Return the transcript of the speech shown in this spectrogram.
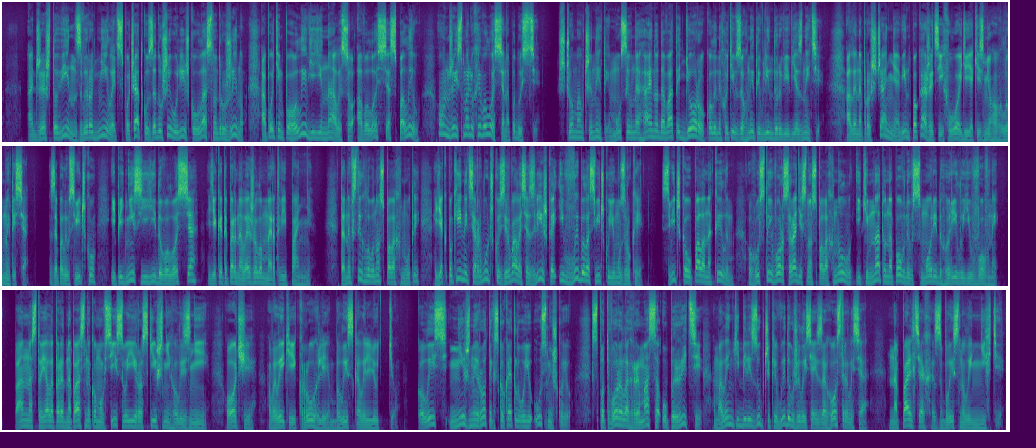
Адже ж то він, звироднілець, спочатку задушив у ліжку власну дружину, а потім поголив її налисо, а волосся спалив. Он же й смалюхи волосся на подушці. Що мав чинити? Мусив негайно давати дьору, коли не хотів зогнити в ліндоровій в'язниці. Але на прощання він покаже цій хвойді, як із нього глумитися. Запалив свічку і підніс її до волосся, яке тепер належало мертвій панні. Та не встигло воно спалахнути, як покійниця рвучко зірвалася з ліжка і вибила свічку йому з руки. Свічка упала на килим, густий ворс радісно спалахнув, і кімнату наповнив сморід горілої вовни. Панна стояла перед напасником у всій своїй розкішній голизні, очі, великі й круглі, блискали люттю. Колись ніжний ротик з кокетливою усмішкою спотворила гримаса у периці, маленькі білі зубчики видовжилися і загострилися, на пальцях зблиснули нігті.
